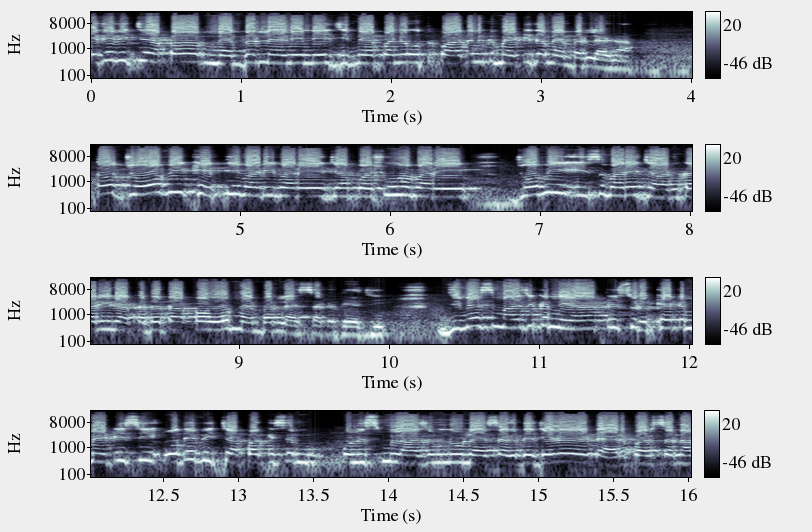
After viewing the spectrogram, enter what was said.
ਇਹਦੇ ਵਿੱਚ ਆਪਾਂ ਮੈਂਬਰ ਲੈਣੇ ਨੇ, ਜਿਵੇਂ ਆਪਾਂ ਨੇ ਉਤਪਾਦਨ ਕਮੇਟੀ ਦਾ ਮੈਂਬਰ ਲੈਣਾ। ਤਾਂ ਜੋ ਵੀ ਖੇਤੀਬਾੜੀ ਬਾਰੇ ਜਾਂ ਪਸ਼ੂਆਂ ਬਾਰੇ, ਜੋ ਵੀ ਇਸ ਬਾਰੇ ਜਾਣਕਾਰੀ ਰੱਖਦਾ ਤਾਂ ਆਪਾਂ ਉਹ ਮੈਂਬਰ ਲੈ ਸਕਦੇ ਹਾਂ ਜੀ। ਜਿਵੇਂ ਸਮਾਜਿਕ ਨਿਆਂ ਤੇ ਸੁਰੱਖਿਆ ਕਮੇਟੀ ਸੀ, ਉਹਦੇ ਵਿੱਚ ਆਪਾਂ ਕਿਸੇ ਪੁਲਿਸ ਮੁਲਾਜ਼ਮ ਨੂੰ ਲੈ ਸਕਦੇ, ਜਿਹੜਾ ਰਿਟਾਇਰ ਪਰਸਨ ਆ,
